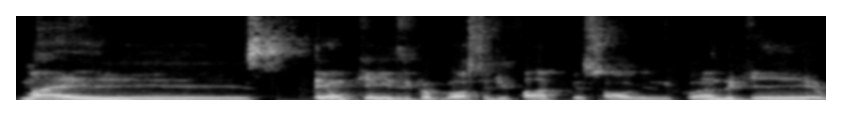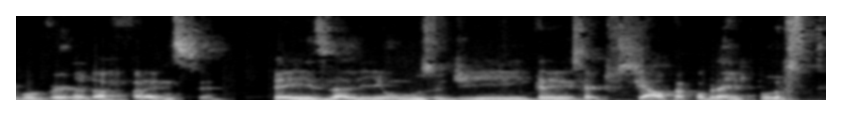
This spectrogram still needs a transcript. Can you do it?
mas tem um case que eu gosto de falar com o pessoal de quando, que o governo da França fez ali um uso de inteligência artificial para cobrar imposto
